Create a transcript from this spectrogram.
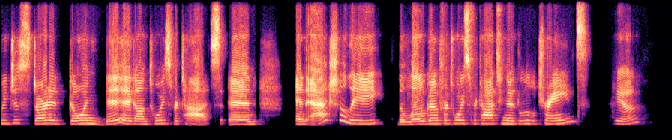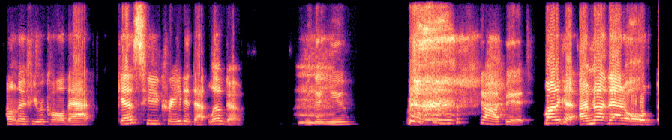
we just started going big on Toys for Tots. And and actually the logo for Toys for Tots, you know, the little trains. Yeah. I don't know if you recall that. Guess who created that logo? Was that you? Stop it. Monica, I'm not that old.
